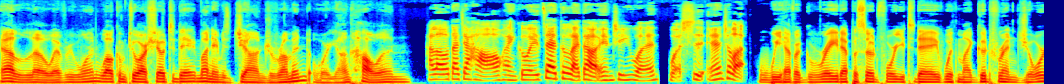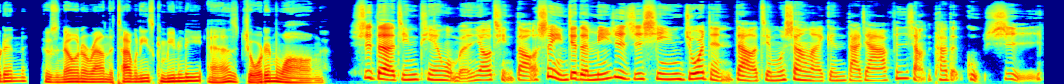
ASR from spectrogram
Hello, everyone. Welcome to our show today. My name is John Drummond or Yang Haoen. Hello，大家好，欢迎各位再度来到 NG 英文，我是 Angela。 We have a great episode for you today with my good friend Jordan, who's known around the Taiwanese community as Jordan Wong. 是的，今天我们邀请到摄影界的明日之星 Jordan 到节目上来跟大家分享他的故事。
